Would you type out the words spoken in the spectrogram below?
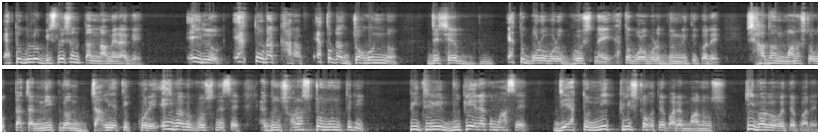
এতগুলো বিশ্লেষণ তার নামের আগে। এই লোক এতটা খারাপ, এতটা জঘন্য যে সে এত বড় বড় ঘুষ নেয়, এত বড় বড় দুর্নীতি করে। সাধারণ মানুষটা অত্যাচার, নিপীড়ন, জালিয়াতি করে এইভাবে ঘুষ নেছে। একজন স্বরাষ্ট্রমন্ত্রী পৃথিবীর বুকে এরকম আছে যে এত নিকৃষ্ট হতে পারে মানুষ। কীভাবে হতে পারে?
